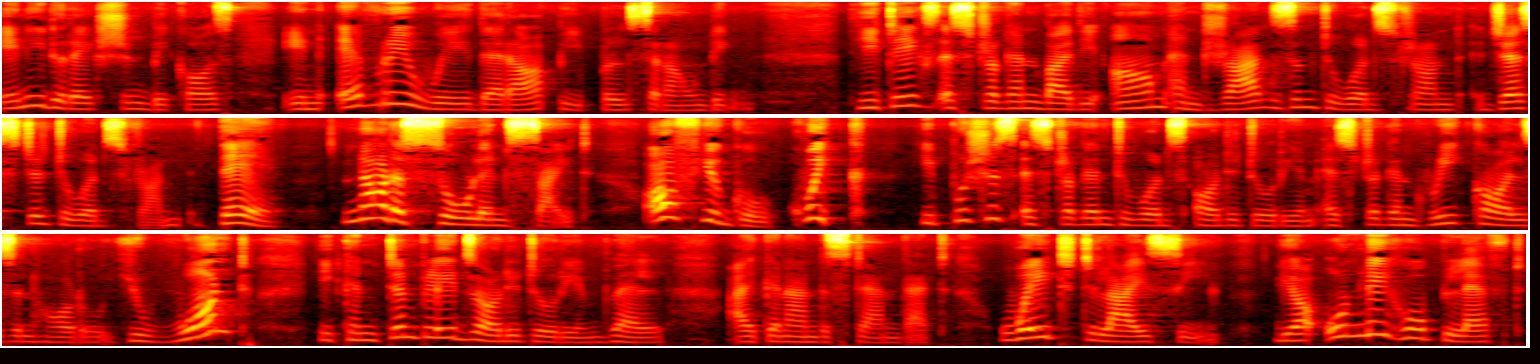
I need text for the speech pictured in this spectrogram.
any direction because in every way there are people surrounding. He takes Estragon by the arm and drags him towards front, gesture towards front. There, Not a soul in sight. Off you go, quick. He pushes Estragon towards auditorium. Estragon recoils in horror. You won't? He contemplates auditorium. Well, I can understand that. Wait till I see. Your only hope left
